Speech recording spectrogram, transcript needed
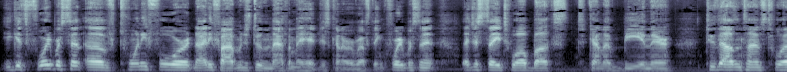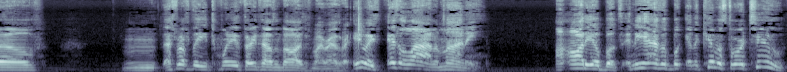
He gets 40% of 24.95. I'm just doing the math in my head, just kind of a rough thing. 40%, let's just say 12 bucks to kind of be in there. 2,000 times 12. Mm, that's roughly twenty to $30,000 if my math right. Anyways, it's a lot of money on audiobooks. And he has a book in the Kindle store too.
